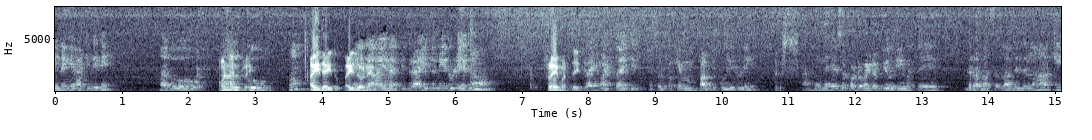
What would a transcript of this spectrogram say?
ಎಣ್ಣೆಗೆ ಹಾಕಿದ್ದೀನಿ. ಹಾಗೂ ಐದು ಐದು ಐದು ಐದು ಹಾಕಿದ್ರೆ ಐದು ನೀರುಳ್ಳಿಯನ್ನು ಫ್ರೈ ಮಾಡ್ತಾ ಇದ್ದೀನಿ ಫ್ರೈ ಮಾಡ್ತಾ ಇದ್ದೀನಿ. ಸ್ವಲ್ಪ ಕೆಂಪಾಗಬೇಕು ಈರುಳ್ಳಿ. ಆಮೇಲೆ ಸ್ವಲ್ಪ ಟೊಮೆಟೊ ಪ್ಯೂರಿ ಮತ್ತು ಗರಂ ಮಸಾಲ ಅದು ಇದೆಲ್ಲ ಹಾಕಿ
